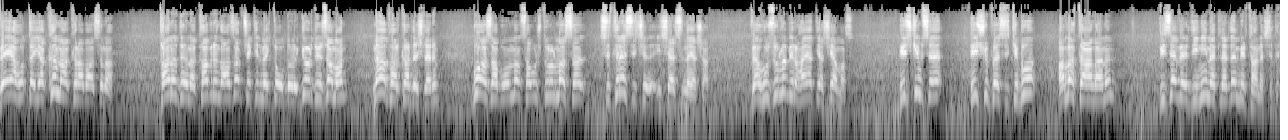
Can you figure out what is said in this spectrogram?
veyahut da yakın akrabasına tanıdığına kabrinde azap çekilmekte olduğunu gördüğü zaman ne yapar kardeşlerim? Bu azabı ondan savuşturulmazsa stres içerisinde yaşar. Ve huzurlu bir hayat yaşayamaz. Hiç kimse hiç şüphesiz ki bu Allah Teala'nın bize verdiği nimetlerden bir tanesidir.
